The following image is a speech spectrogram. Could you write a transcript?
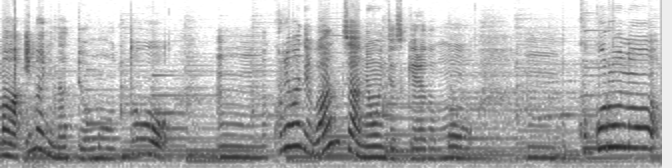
まあ今になって思うとうんこれはねワンちゃんに多いんですけれどもうん心の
